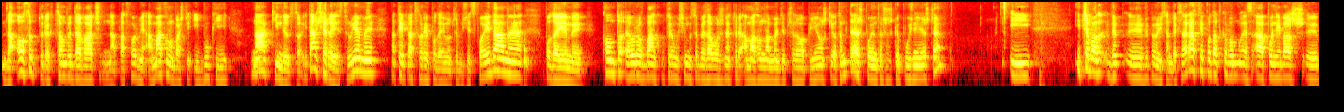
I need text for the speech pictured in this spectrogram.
dla osób, które chcą wydawać na platformie Amazon właśnie e-booki na Kindle Store. I tam się rejestrujemy. Na tej platformie podajemy oczywiście swoje dane, podajemy konto euro w banku, które musimy sobie założyć, na które Amazon nam będzie przelewał pieniążki. O tym też powiem troszeczkę później jeszcze. I i trzeba y, wypełnić tam deklarację podatkową USA, ponieważ y,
